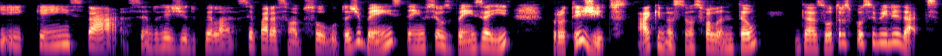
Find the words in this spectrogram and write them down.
que quem está sendo regido pela separação absoluta de bens tem os seus bens aí protegidos, tá? Que nós estamos falando, então, das outras possibilidades.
